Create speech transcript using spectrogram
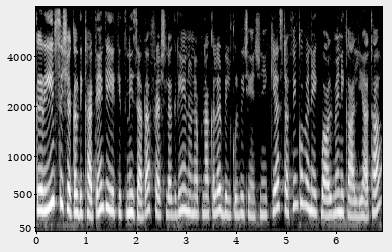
करीब से शक्ल दिखाते हैं कि ये कितनी ज़्यादा फ्रेश लग रही है। इन्होंने अपना कलर बिल्कुल भी चेंज नहीं किया। स्टफिंग को मैंने एक बाउल में निकाल लिया था।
